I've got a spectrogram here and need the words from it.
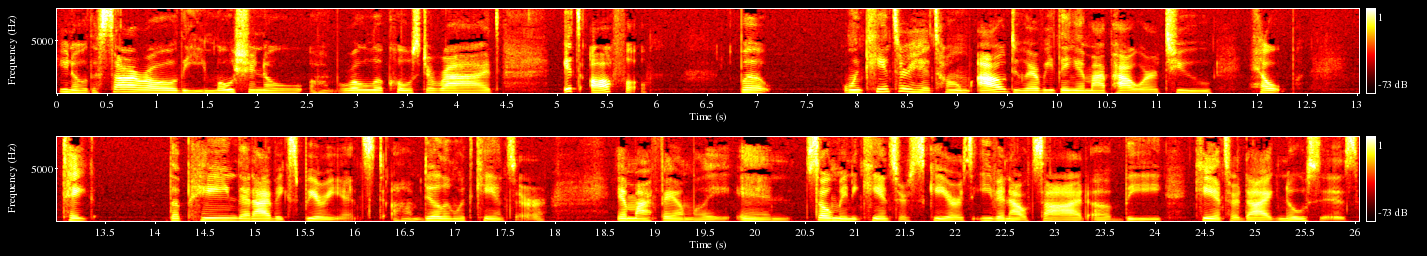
you know, the sorrow, the emotional um, roller coaster rides. It's awful. But when cancer hits home, I'll do everything in my power to help take the pain that I've experienced um, dealing with cancer in my family and so many cancer scares, even outside of the cancer diagnosis.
